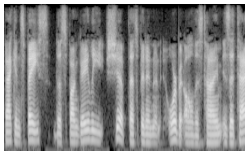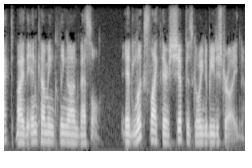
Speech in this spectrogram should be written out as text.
Back in space, the Spangali ship that's been in orbit all this time is attacked by the incoming Klingon vessel. It looks like their ship is going to be destroyed.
